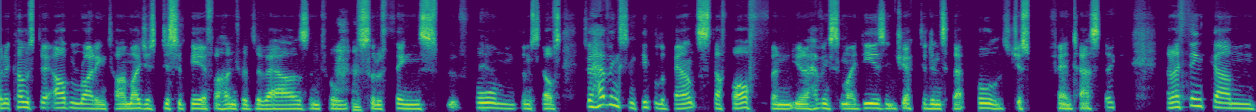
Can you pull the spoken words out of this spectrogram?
when it comes to album writing time, I just disappear for hundreds of hours until sort of things form themselves. So having some people to bounce stuff off and you know having some ideas injected into that pool is just fantastic. And I think um,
